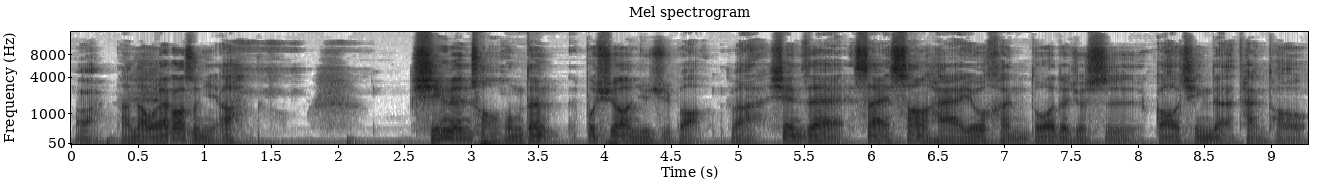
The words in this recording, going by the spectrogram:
好吧？啊，那我来告诉你啊，行人闯红灯不需要你举报，对吧？现在在上海有很多的就是高清的探头，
